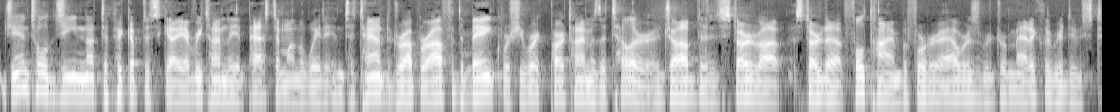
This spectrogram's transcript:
Jan told Jean not to pick up this guy every time they had passed him on the way to, into town to drop her off at the bank where she worked part time as a teller, a job that had started out, started out full time before her hours were dramatically reduced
